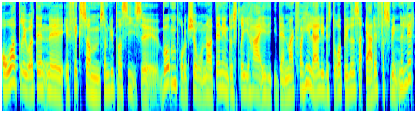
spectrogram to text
overdriver den øh, effekt, som, som lige præcis øh, våbenproduktion og den industri har i, i Danmark. For helt ærligt, i det store billede, så er det forsvindende lidt,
